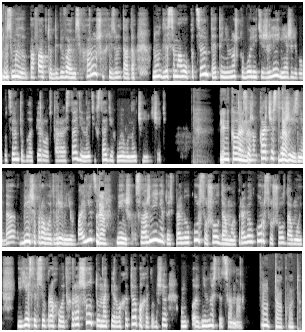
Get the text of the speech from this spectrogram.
То есть мы по факту добиваемся хороших результатов, но для самого пациента это немножко более тяжелее, нежели бы у пациента была первая, вторая стадия. На этих стадиях мы его начали лечить. Лена Николаевна. Так скажем, качество да. жизни, да, меньше проводит времени в больнице, да. меньше осложнений, то есть провел курс, ушел домой, провел курс, ушел домой. И если все проходит хорошо, то на первых этапах это вообще э, дневной стационар. Вот так вот.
